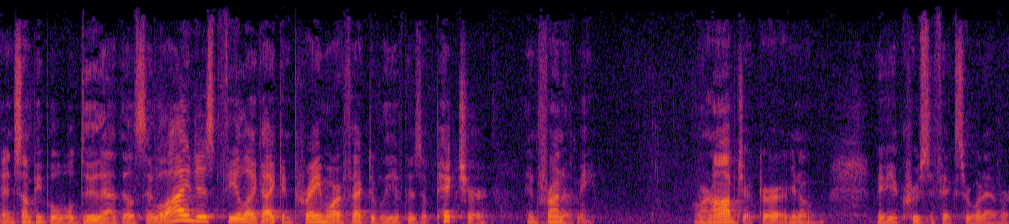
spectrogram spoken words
and some people will do that. They'll say, Well, I just feel like I can pray more effectively if there's a picture in front of me, or an object, or, you know, maybe a crucifix or whatever.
